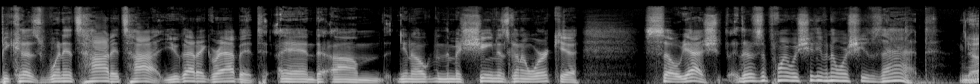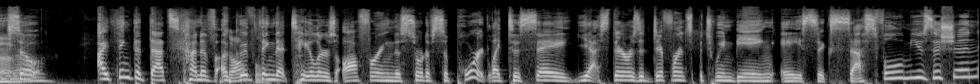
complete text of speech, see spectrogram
Because when it's hot, it's hot. You got to grab it, and um, you know the machine is going to work you. So yeah, she, there's a point where she didn't even know where she was at. No. So I think that that's kind of a It's good thing that Taylor's offering this sort of support, like to say, yes, there is a difference between being a successful musician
